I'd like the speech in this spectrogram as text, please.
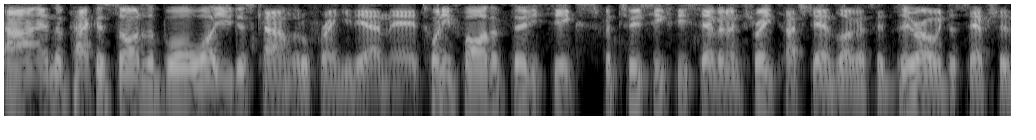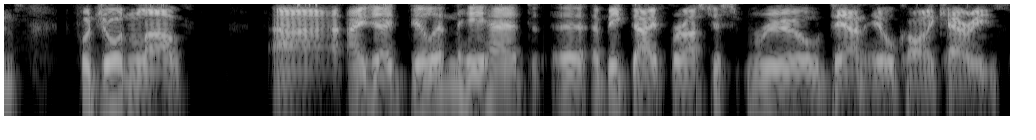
Uh, and the Packers side of the ball, while you just calm little Frankie down there, 25 of 36 for 267 and three touchdowns, like I said, zero interceptions for Jordan Love. Uh, AJ Dillon, he had a, a big day for us, just real downhill kind of carries,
